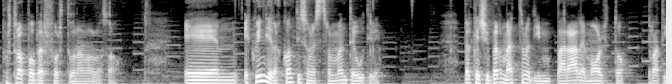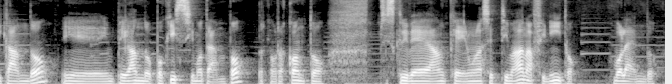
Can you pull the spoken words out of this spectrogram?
Purtroppo per fortuna non lo so. E, ehm, e quindi i racconti sono estremamente utili perché ci permettono di imparare molto praticando impiegando pochissimo tempo, perché un racconto si scrive anche in una settimana finito, volendo.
